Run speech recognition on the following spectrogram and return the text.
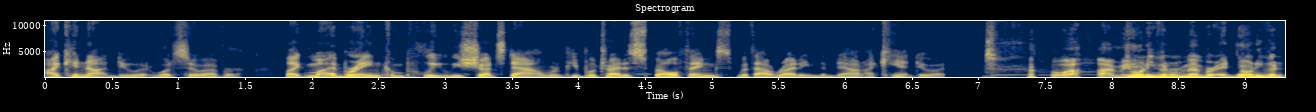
I cannot do it whatsoever. Like my brain completely shuts down when people try to spell things without writing them down. I can't do it. well, I mean, don't even remember it. Don't even.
